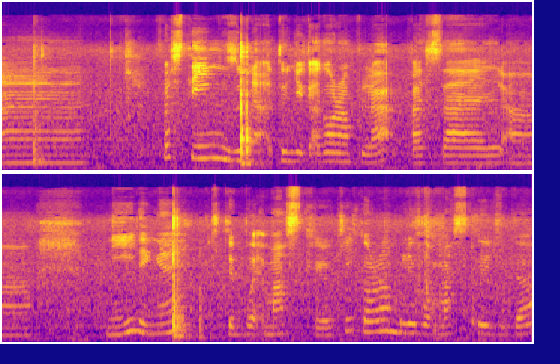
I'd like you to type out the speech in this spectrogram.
uh, first thing Zu nak tunjuk kat korang pula pasal uh, ni dengan kita buat masker. Okey korang boleh buat masker juga.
